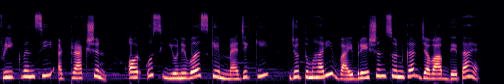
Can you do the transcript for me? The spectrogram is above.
फ्रीक्वेंसी अट्रैक्शन और उस यूनिवर्स के मैजिक की, जो तुम्हारी वाइब्रेशन सुनकर जवाब देता है।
